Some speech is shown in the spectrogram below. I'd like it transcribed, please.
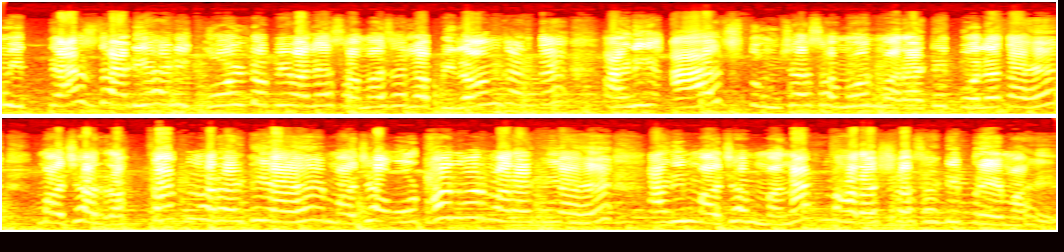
मी त्याच दाढी आणि गोल टोपीवाल्या समाजाला बिलॉंग करते आणि आज तुमच्यासमोर मराठीत बोलत आहे. माझ्या रक्तात मराठी आहे माझ्या ओठांवर मराठी आहे आणि माझ्या मनात महाराष्ट्रासाठी प्रेम आहे.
